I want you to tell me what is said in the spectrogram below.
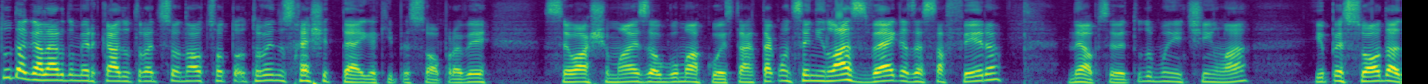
toda a galera do mercado tradicional, só tô, tô vendo os hashtags aqui, pessoal, para ver se eu acho mais alguma coisa. Tá, tá acontecendo em Las Vegas essa feira, né? Ó, pra você ver tudo bonitinho lá. E o pessoal da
